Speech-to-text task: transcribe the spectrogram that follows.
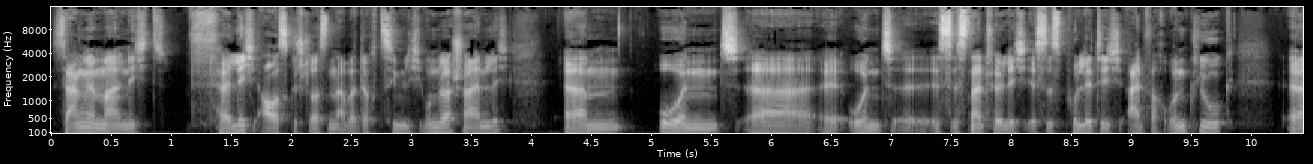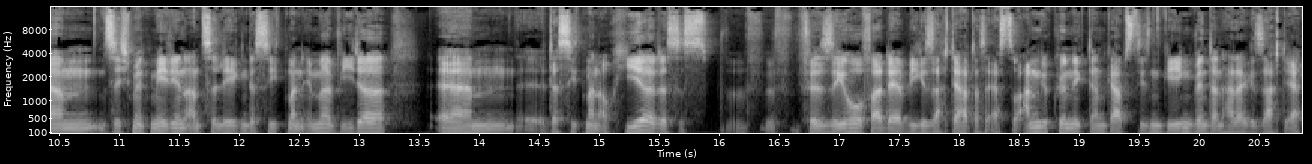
sagen wir mal, nicht völlig ausgeschlossen, aber doch ziemlich unwahrscheinlich. Ähm, und äh, und äh, es ist natürlich, es ist politisch einfach unklug, ähm, sich mit Medien anzulegen. Das sieht man immer wieder. Ähm, das sieht man auch hier. Das ist für Seehofer, der, wie gesagt, der hat das erst so angekündigt, dann gab es diesen Gegenwind, dann hat er gesagt, er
